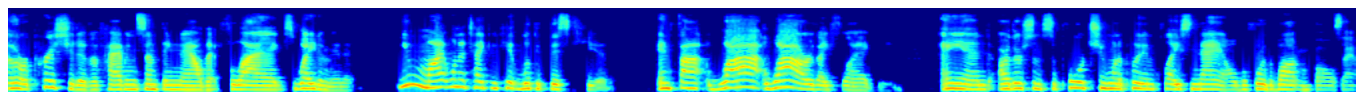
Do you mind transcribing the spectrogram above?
are appreciative of having something now that flags wait a minute, you might want to take a kid, look at this kid and find why, why are they flagging? And are there some supports you want to put in place now before the bottom falls out?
